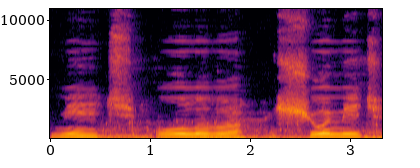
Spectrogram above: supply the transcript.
Медь, олово, еще медь.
